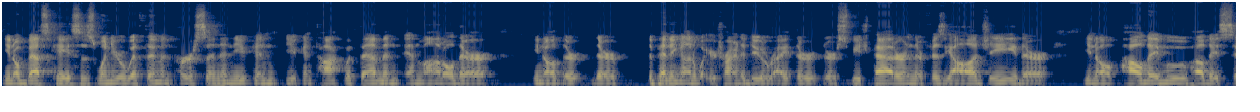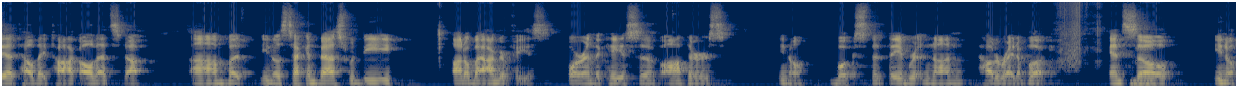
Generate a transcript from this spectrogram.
you know, best case is when you're with them in person and you can you can talk with them and, and model their, you know, their their depending on what you're trying to do, right? Their their speech pattern, their physiology, their you know how they move, how they sit, how they talk, all that stuff. Um, but you know, second best would be autobiographies, or in the case of authors, you know, books that they've written on how to write a book. And so, mm-hmm. you know,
